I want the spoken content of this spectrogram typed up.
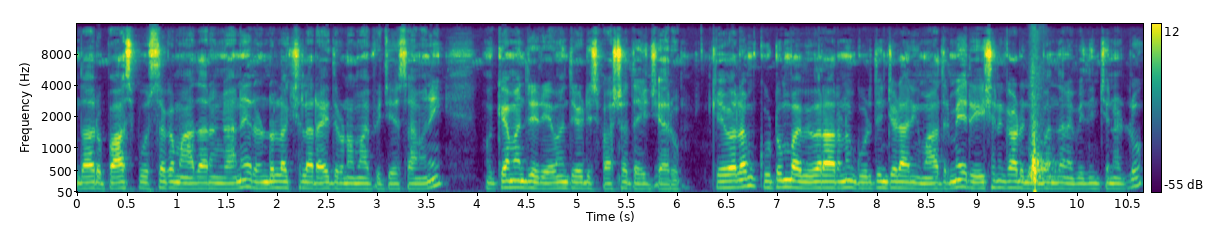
దారు పాస్ పుస్తకం ఆధారంగానే రెండు లక్షల రైతు రుణమాఫీ చేశామని ముఖ్యమంత్రి రేవంత్ రెడ్డి స్పష్టత ఇచ్చారు. కేవలం కుటుంబ వివరాలను గుర్తించడానికి మాత్రమే రేషన్ కార్డు నిబంధన విధించినట్లు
